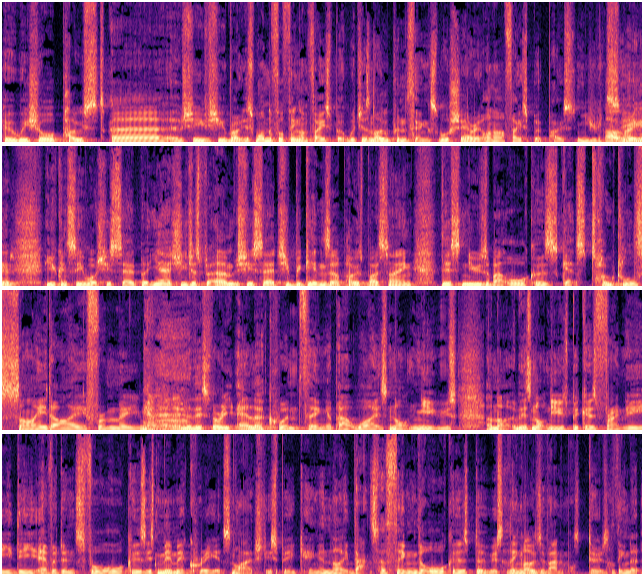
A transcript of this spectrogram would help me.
who we shall post. Uh, she she wrote this wonderful thing on Facebook, which is an open thing, so we'll share it on our Facebook post, and you can Oh, see you can see what she said. But yeah, she just um, she said she begins her post by saying this news about orcas gets total side eye from me, right? and then this very eloquent thing about why it's not news, and not, it's not news because frankly the evidence for orcas is mimicry. It's not actually speaking, and like that's a thing that orcas do. It's a thing loads of animals do. It's a thing that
